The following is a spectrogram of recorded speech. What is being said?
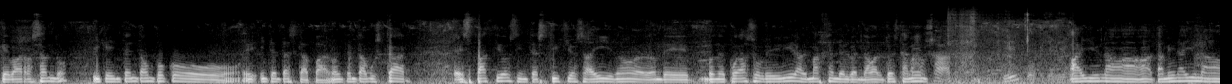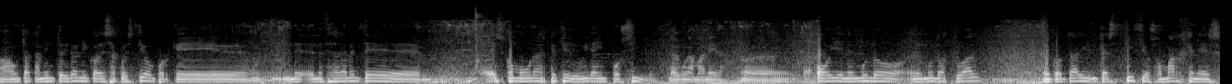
que va arrasando y que intenta un poco eh, intenta escapar, ¿no? intenta buscar espacios, intersticios ahí, ¿no? donde, donde pueda sobrevivir al margen del vendaval. Entonces también hay una también hay una, un tratamiento irónico de esa cuestión porque necesariamente es como una especie de huida imposible de alguna manera. Eh, hoy en el mundo en el mundo actual encontrar intersticios o márgenes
